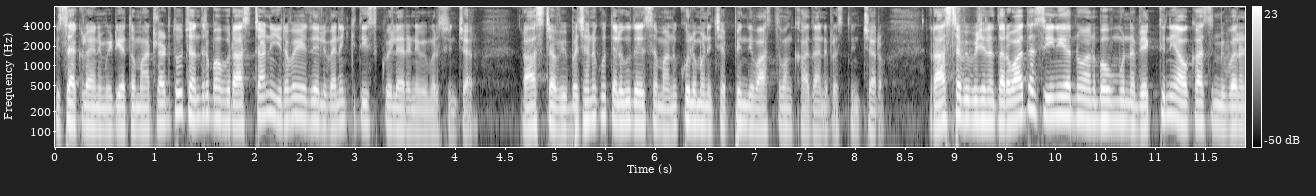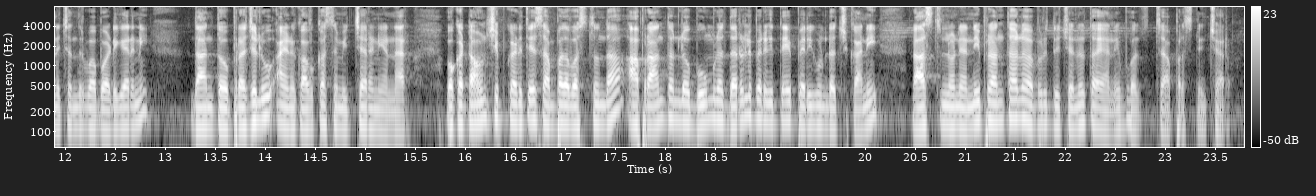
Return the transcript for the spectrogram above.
విశాఖలో ఆయన మీడియాతో మాట్లాడుతూ చంద్రబాబు రాష్ట్రాన్ని ఇరవై ఐదేళ్ళు వెనక్కి తీసుకువెళ్ళారని విమర్శించారు. రాష్ట్ర విభజనకు తెలుగుదేశం అనుకూలమని చెప్పింది వాస్తవం కాదా అని ప్రశ్నించారు. రాష్ట్ర విభజన తర్వాత సీనియర్ను అనుభవం ఉన్న వ్యక్తిని అవకాశం ఇవ్వాలని చంద్రబాబు అడిగారని దాంతో ప్రజలు ఆయనకు అవకాశం ఇచ్చారని అన్నారు. ఒక టౌన్షిప్ కడితే సంపద వస్తుందా? ఆ ప్రాంతంలో భూముల ధరలు పెరిగితే పెరిగి ఉండొచ్చు కానీ రాష్ట్రంలోని అన్ని ప్రాంతాలు అభివృద్ధి చెందుతాయని ప్రశ్నించారు.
